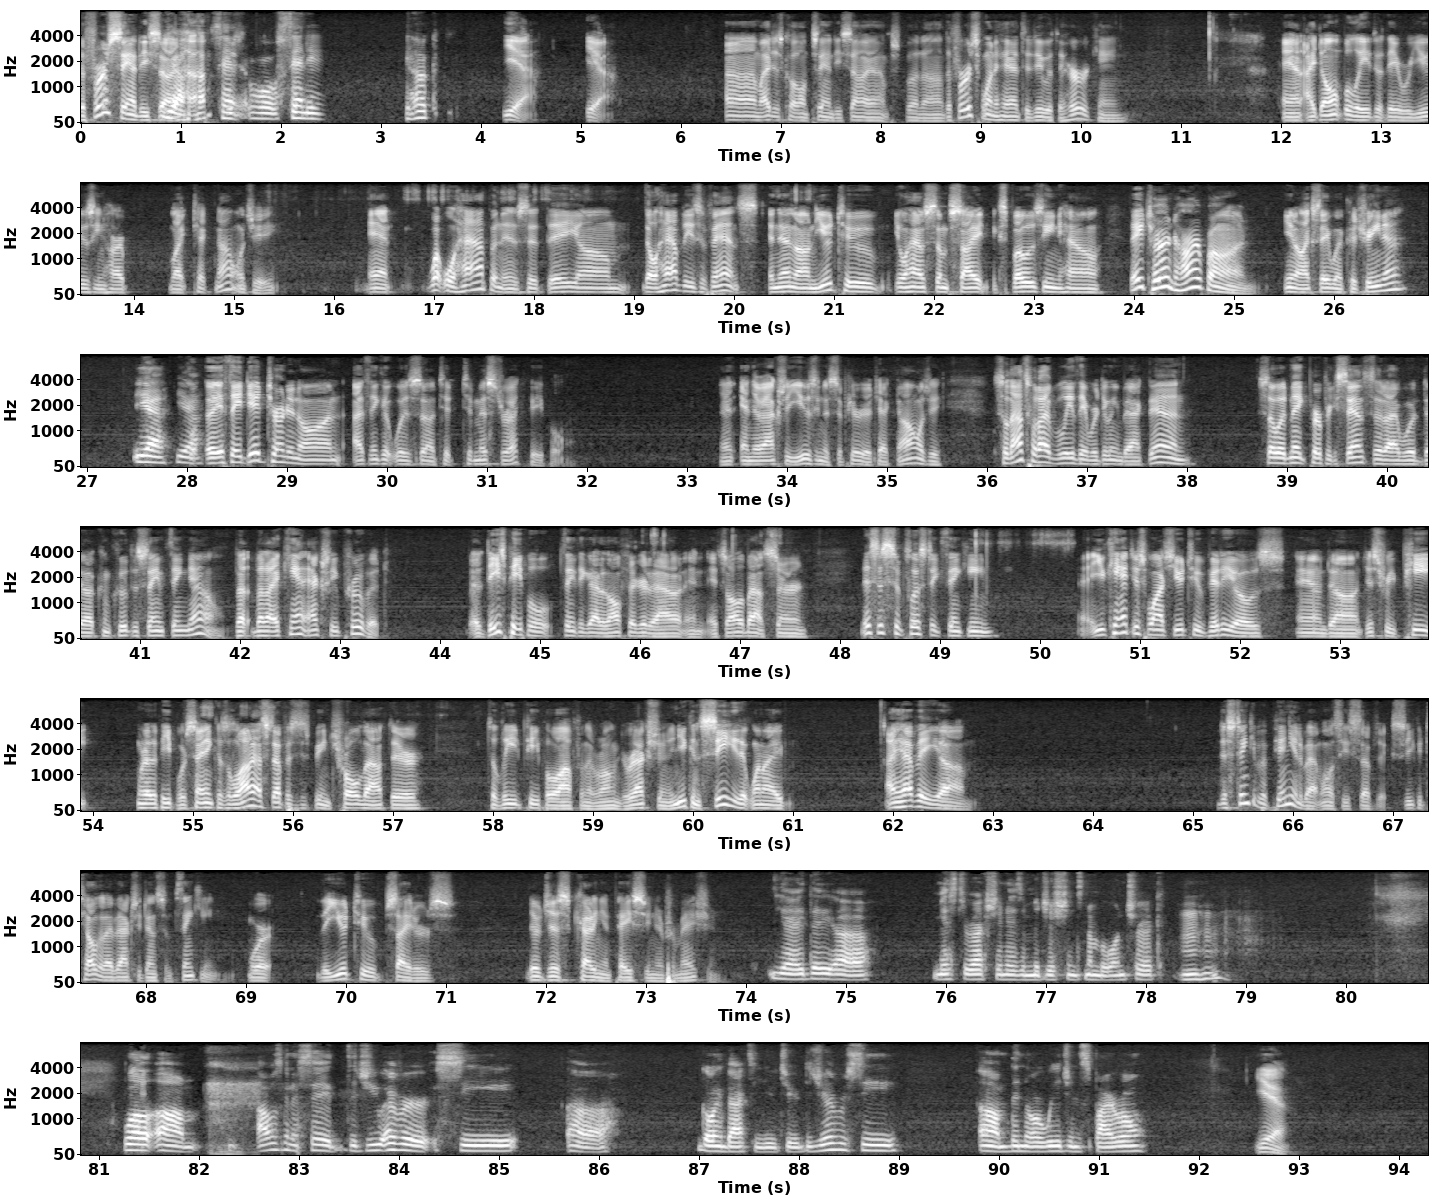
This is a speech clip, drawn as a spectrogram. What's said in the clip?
The first Sandy Psyop. Yeah. San- well, Sandy Hook. Yeah, yeah. Um, I just call them Sandy Psyops, but uh, the first one had to do with the hurricane, and I don't believe that they were using HAARP-like technology. And what will happen is that they um, they'll have these events, and then on YouTube you'll have some site exposing how they turned HAARP on. You know, like say when Katrina. Yeah, yeah. If they did turn it on, I think it was uh, to to misdirect people, and and they're actually using a superior technology. So that's what I believe they were doing back then. So it'd make perfect sense that I would uh, conclude the same thing now. But but I can't actually prove it. But these people think they got it all figured out, and it's all about CERN. This is simplistic thinking. You can't just watch YouTube videos and uh, just repeat what other people are saying because a lot of that stuff is just being trolled out there to lead people off in the wrong direction. And you can see that when I I have a um, distinctive opinion about most of these subjects. So you could tell that I've actually done some thinking. Where the YouTube citers, they're just cutting and pasting information. Yeah, they uh misdirection is a magician's number one trick. Mm-hmm. Well, um I was gonna say, did you ever see uh going back to YouTube, did you ever see um the Norwegian spiral? Yeah.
